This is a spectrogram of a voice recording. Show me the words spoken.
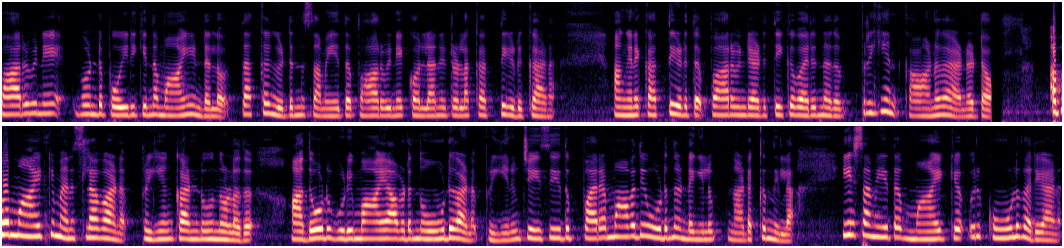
പാറുവിനെ കൊണ്ട് പോയിരിക്കുന്ന മായുണ്ടല്ലോ തക്കം കിട്ടുന്ന സമയത്ത് പാറുവിനെ കൊല്ലാനായിട്ടുള്ള കത്തി എടുക്കുകയാണ് അങ്ങനെ കത്തിയെടുത്ത് പാറുവിന്റെ അടുത്തേക്ക് വരുന്നതും പ്രിയൻ കാണുകയാണ് കേട്ടോ. അപ്പം മായയ്ക്ക് മനസ്സിലാവാണ് പ്രിയൻ കണ്ടു എന്നുള്ളത്. അതോടുകൂടി മായ അവിടെ നിന്ന് ഓടുകയാണ് പ്രിയനും ചേസ് ചെയ്ത് പരമാവധി ഓടുന്നുണ്ടെങ്കിലും നടക്കുന്നില്ല. ഈ സമയത്ത് മായ്ക്ക് ഒരു കോൾ വരികയാണ്.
